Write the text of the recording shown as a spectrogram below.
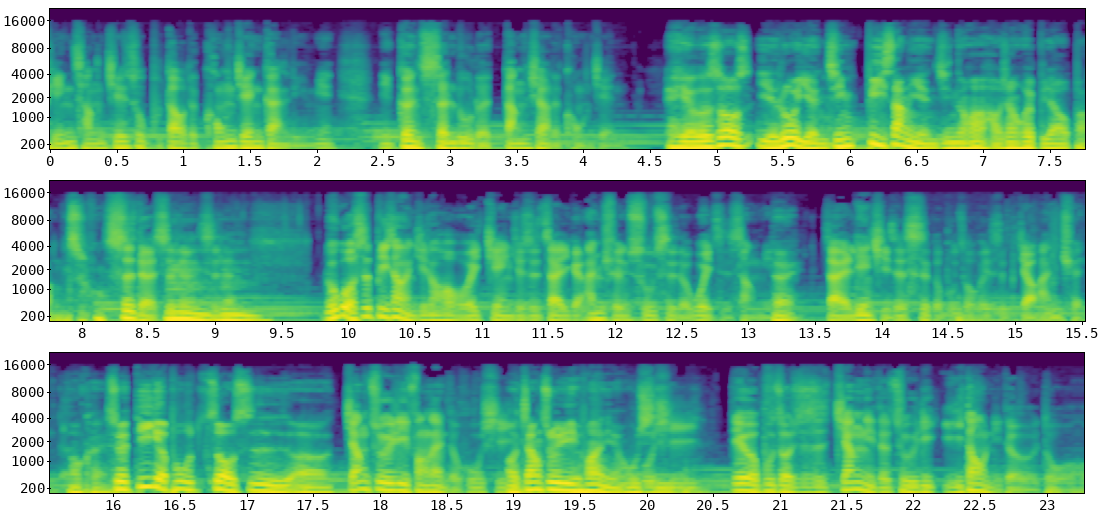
平常接触不到的空间感里面，你更深入了当下的空间。欸、有的时候也，若眼睛闭上眼睛的话，好像会比较有帮助。是的，是的，嗯、是的。如果是闭上眼睛的话，我会建议就是在一个安全舒适的位置上面，对，在练习这四个步骤会是比较安全的。OK，所以第一个步骤是呃，将注意力放在你的呼吸。哦，将注意力放在你的呼吸。呼吸。第二个步骤就是将你的注意力移到你的耳朵，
